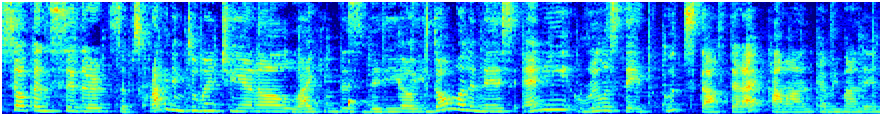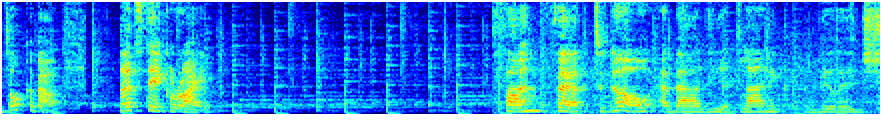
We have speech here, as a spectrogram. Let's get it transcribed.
So consider subscribing to my channel, liking this video. You don't want to miss any real estate good stuff that I come on every Monday and talk about. Let's take a ride. Fun fact to know about the Atlantic Village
